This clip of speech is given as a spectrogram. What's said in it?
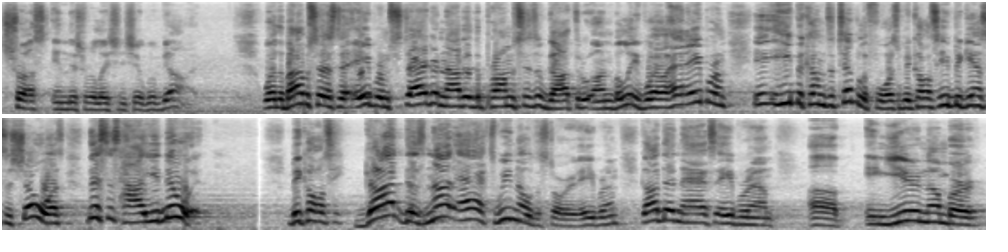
trust in this relationship with God. Well, the Bible says that Abram staggered not at the promises of God through unbelief. Well, hey, Abram, he becomes a template for us because he begins to show us this is how you do it. Because God does not ask, we know the story of Abraham. God doesn't ask Abraham uh, in year number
